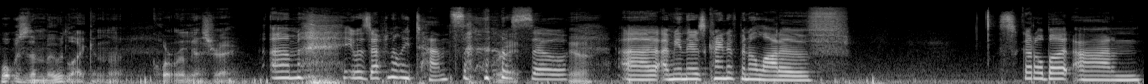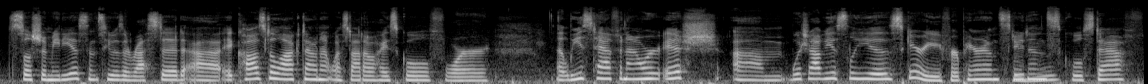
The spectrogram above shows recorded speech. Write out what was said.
What was the mood like in the courtroom yesterday? Um, it was definitely tense. Right. so, Yeah. uh, I mean, there's kind of been a lot of scuttlebutt on social media since he was arrested. Uh, it caused a lockdown at West Ottawa High School for at least half an hour ish, um, which obviously is scary for parents, students, school staff.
